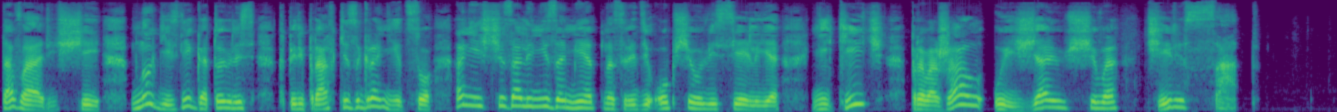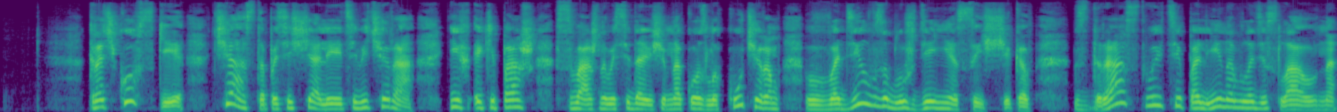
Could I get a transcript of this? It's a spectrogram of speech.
товарищей. Многие из них готовились к переправке за границу. Они исчезали незаметно среди общего веселья. Никич провожал уезжающего через сад. Крачковские часто посещали эти вечера. Их экипаж с важно выседающим на козлах кучером вводил в заблуждение сыщиков. «Здравствуйте, Полина Владиславовна!»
